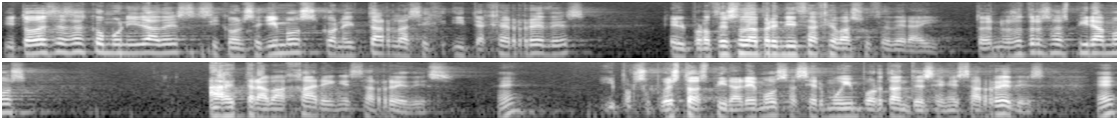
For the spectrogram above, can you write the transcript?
y todas esas comunidades, si conseguimos conectarlas y, tejer redes, el proceso de aprendizaje va a suceder ahí. Entonces, nosotros aspiramos a trabajar en esas redes. ¿eh? Y, por supuesto, aspiraremos a ser muy importantes en esas redes. ¿eh?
